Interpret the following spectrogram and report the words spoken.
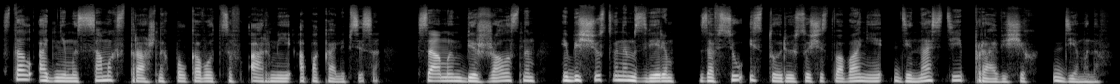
стал одним из самых страшных полководцев армии апокалипсиса, самым безжалостным и бесчувственным зверем за всю историю существования династии правящих демонов.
